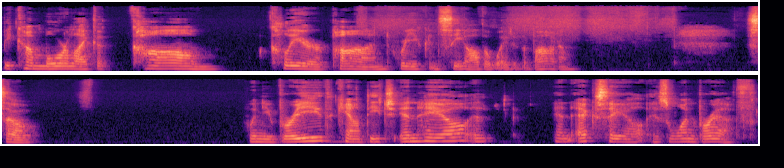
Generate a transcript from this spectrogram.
become more like a calm, clear pond where you can see all the way to the bottom. So when you breathe, count each inhale and exhale as one breath.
